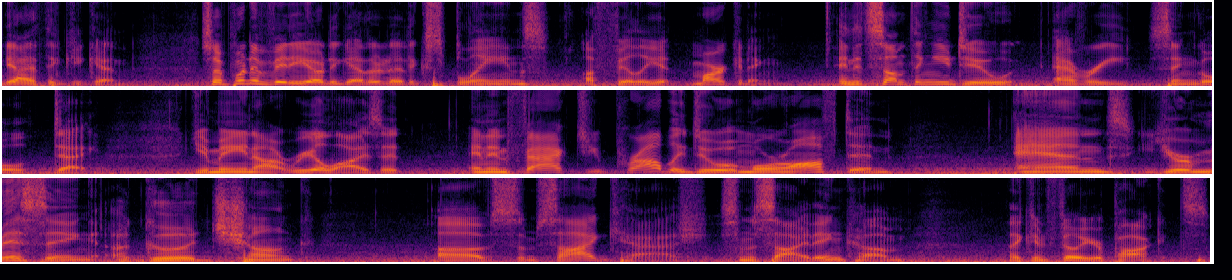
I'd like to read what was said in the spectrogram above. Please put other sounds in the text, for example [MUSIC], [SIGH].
Yeah, I think you can. So I put a video together that explains affiliate marketing. And it's something you do every single day. You may not realize it, and in fact, you probably do it more often, and you're missing a good chunk of some side cash, some side income that can fill your pockets.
